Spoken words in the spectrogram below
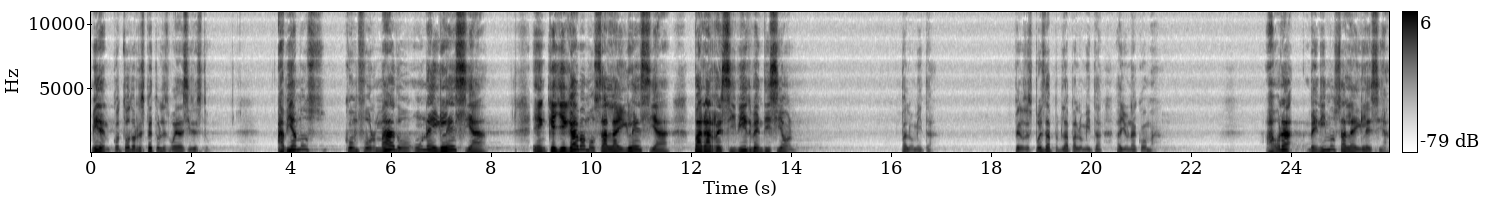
Miren, con todo respeto les voy a decir esto. Habíamos conformado una iglesia en que llegábamos a la iglesia para recibir bendición. Palomita. Pero después de la palomita hay una coma. Ahora venimos a la iglesia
